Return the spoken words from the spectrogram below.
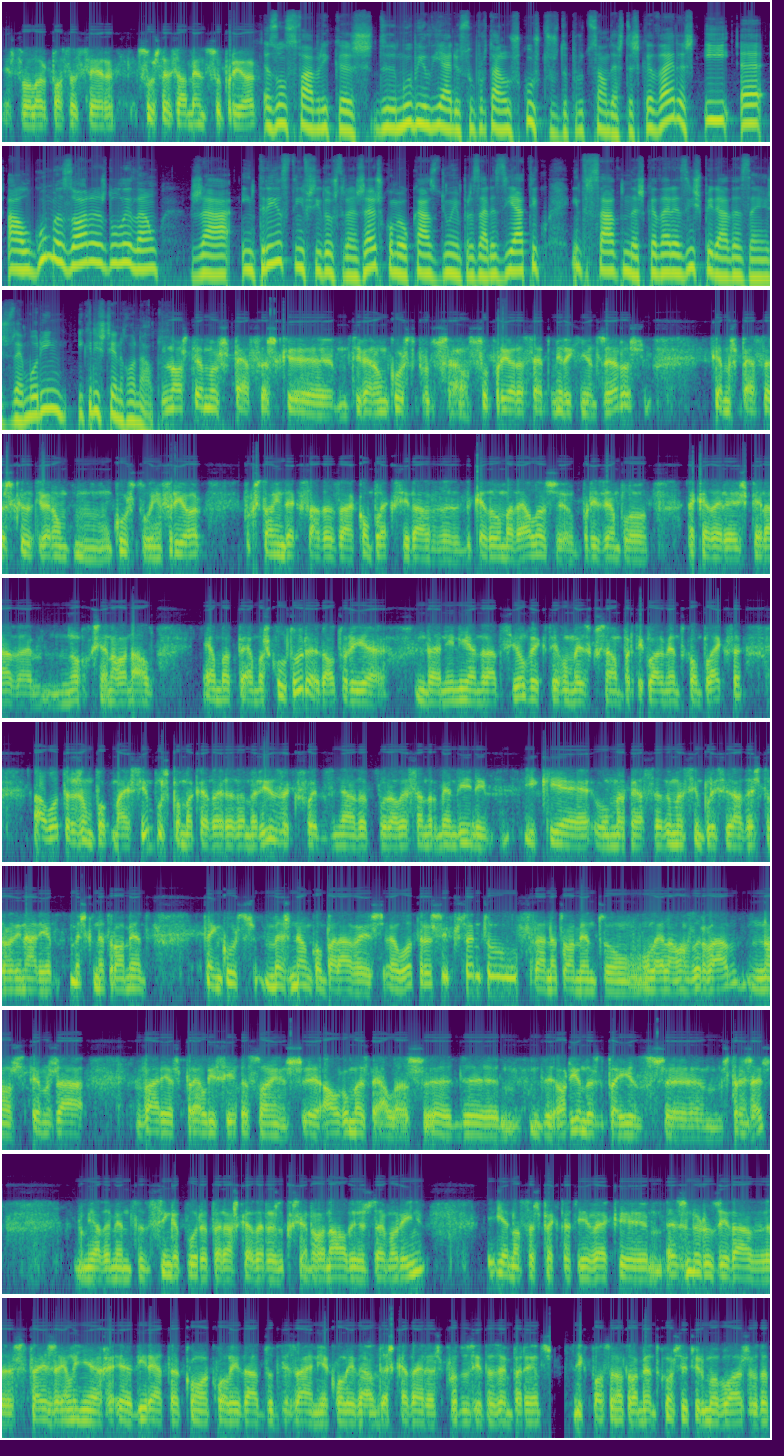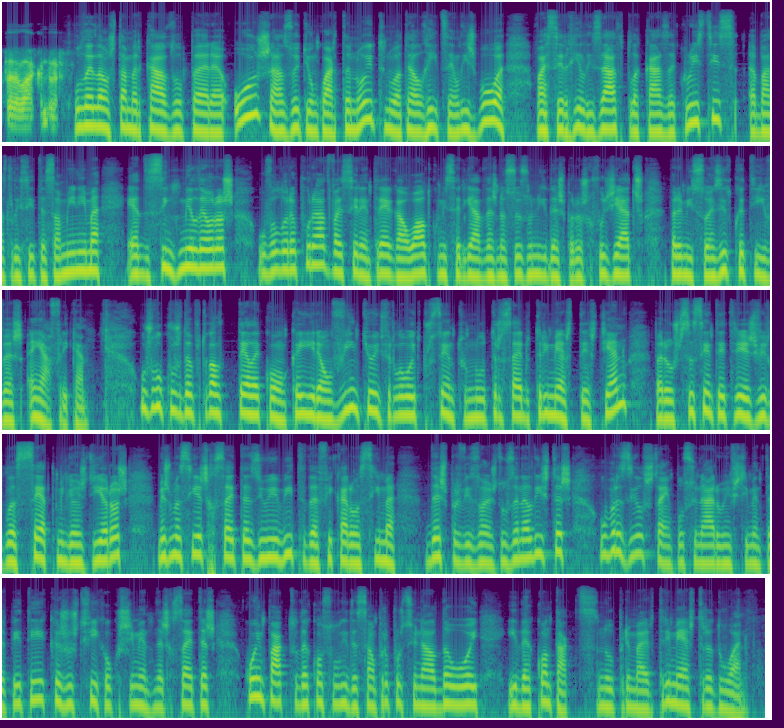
este valor possa ser substancialmente superior. As 11 fábricas de mobiliário suportaram os custos de produção destas cadeiras e a algumas horas do leilão já há interesse de investidores estrangeiros, como é o caso de um empresário asiático interessado nas cadeiras inspiradas em José Mourinho e Cristiano Ronaldo. Nós temos peças que tiveram um custo de produção superior a 7.500 euros, temos peças que tiveram um custo inferior porque estão indexadas à complexidade de cada uma delas. Por exemplo, a cadeira inspirada no Cristiano Ronaldo é uma, é uma escultura da autoria da Nini Andrade Silva que teve uma execução particularmente complexa. Há outras um pouco mais simples, como a cadeira da Marisa, que foi desenhada por Alessandro Mendini e que é uma peça de uma simplicidade extraordinária, mas que naturalmente tem custos, mas não comparáveis a outras e, portanto, será naturalmente um, um leilão reservado. Nós temos já várias pré-licitações, eh, algumas delas eh, de, de oriundas de países eh, estrangeiros, nomeadamente de Singapura para as cadeiras de Cristiano Ronaldo e José Mourinho, e a nossa expectativa é que a generosidade esteja em linha direta com a qualidade do design e a qualidade das cadeiras produzidas em paredes e que possa naturalmente constituir uma boa ajuda para o Acnur. O leilão está marcado para hoje, às 8 e um quarto da noite, no Hotel Ritz, em Lisboa. Vai ser realizado pela Casa Christie's. A base de licitação mínima é de 5 mil euros. O valor apurado vai ser entregue ao Alto Comissariado das Nações Unidas para os Refugiados para missões educativas em África. Os lucros da Portugal Telecom caíram 28,8% no terceiro trimestre deste ano, para os 63,7 milhões de euros. Mesmo assim, as receitas e o EBITDA ficaram acima das previsões dos analistas, o Brasil está a impulsionar o investimento da PT, que justifica o crescimento nas receitas com o impacto da consolidação proporcional da Oi e da Contact no primeiro trimestre do ano.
